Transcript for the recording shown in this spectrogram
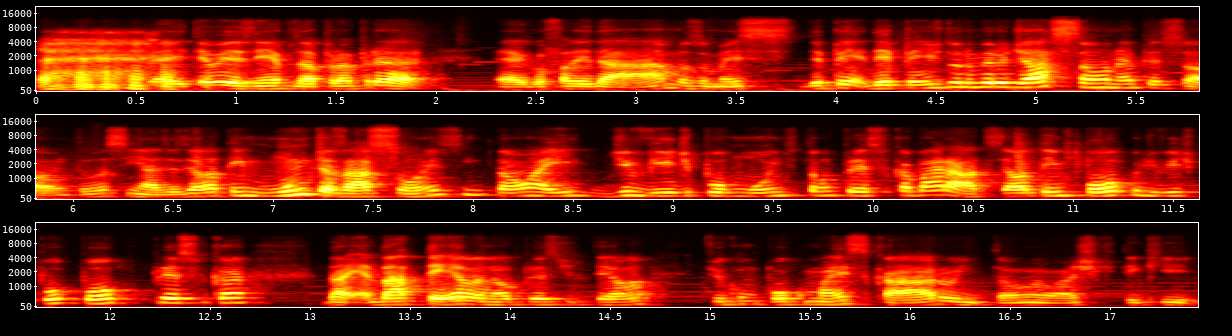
aí tem o exemplo da própria, é, eu falei da Amazon, mas depende, depende do número de ação, né, pessoal? Então, assim, às vezes ela tem muitas ações, então aí divide por muito, então o preço fica barato. Se ela tem pouco, divide por pouco, o preço fica da, da tela, né? O preço de tela fica um pouco mais caro, então eu acho que tem que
